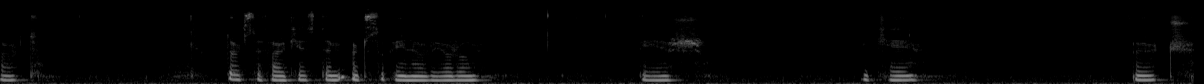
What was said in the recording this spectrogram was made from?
4 4 sefer kestim. 3 sık iğne örüyorum. 1 2 3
